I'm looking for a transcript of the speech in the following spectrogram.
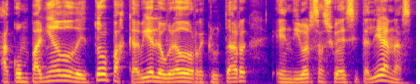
acompañado de tropas que había logrado reclutar en diversas ciudades italianas.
